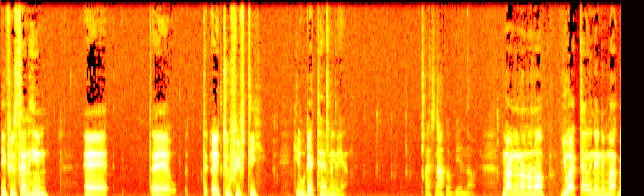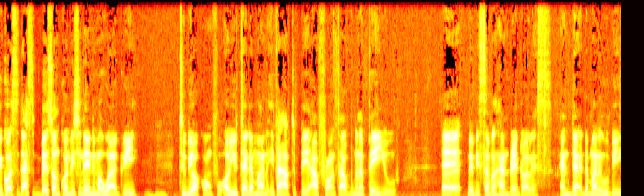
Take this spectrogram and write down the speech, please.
If you send him uh, uh, uh, 250, he will get 10 million. That's not going to be enough. No, no, no, no, no. You are telling Enima, because that's based on condition Enima will agree -hmm. to be a comfort, or you tell the man, if I have to pay upfront, I'm going to pay you uh, maybe $700. And the, the money will be,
